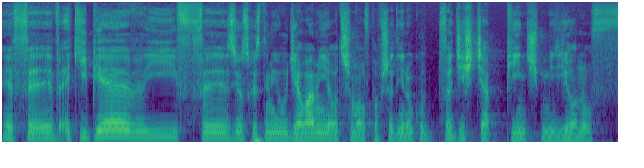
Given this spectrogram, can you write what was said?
w, w, ekipie i w związku z tymi udziałami otrzymał w poprzednim roku 25 milionów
